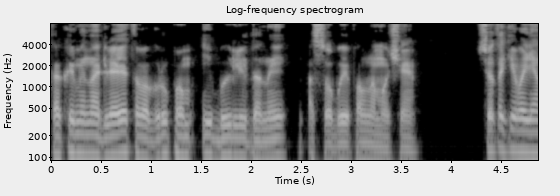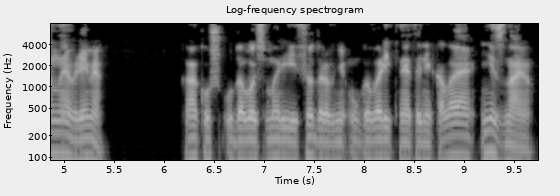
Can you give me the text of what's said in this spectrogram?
Так именно для этого группам и были даны особые полномочия. Все-таки военное время. Как уж удалось Марии Федоровне уговорить на это Николая, не знаю.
